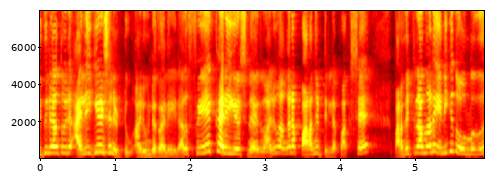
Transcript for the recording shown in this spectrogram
ഇതിനകത്ത് ഒരു അലിഗേഷൻ ഇട്ടു അനുവിന്റെ തലയിൽ. അത് ഫേക്ക് അലിഗേഷൻ ആയിരുന്നു. അനു അങ്ങനെ പറഞ്ഞിട്ടില്ല. പക്ഷേ പറഞ്ഞിട്ടില്ല എന്നാണ് എനിക്ക് തോന്നുന്നത്.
